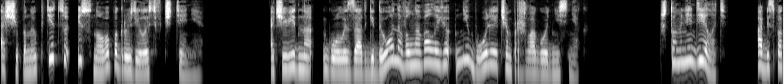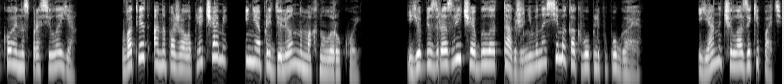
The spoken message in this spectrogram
ощипанную птицу и снова погрузилась в чтение. Очевидно, голый зад Гидеона волновал ее не более, чем прошлогодний снег. «Что мне делать?» — обеспокоенно спросила я. В ответ она пожала плечами и неопределенно махнула рукой. Ее безразличие было так же невыносимо, как вопли попугая. Я начала закипать.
